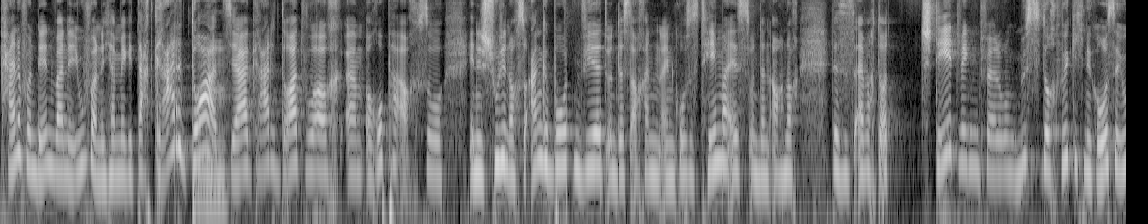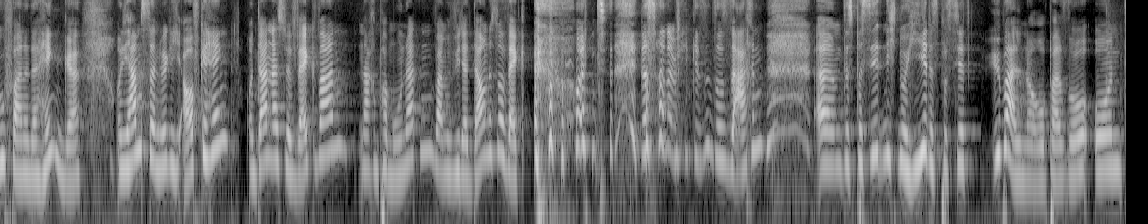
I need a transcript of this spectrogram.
keine von denen war eine EU-Fahne. Ich habe mir gedacht, gerade dort, mhm. ja, gerade dort, wo auch ähm, Europa auch so in den Studien auch so angeboten wird und das auch ein, ein großes Thema ist und dann auch noch, dass es einfach dort steht wegen Förderung, müsste doch wirklich eine große EU-Fahne da hängen, gell? Und die haben es dann wirklich aufgehängt und dann, als wir weg waren, nach ein paar Monaten, waren wir wieder da und es war weg. und das, waren, das sind so Sachen, ähm, das passiert nicht nur hier, das passiert überall in Europa so. Und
